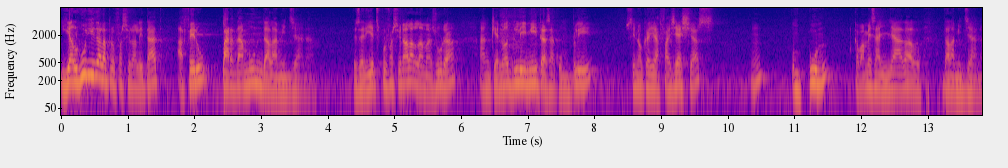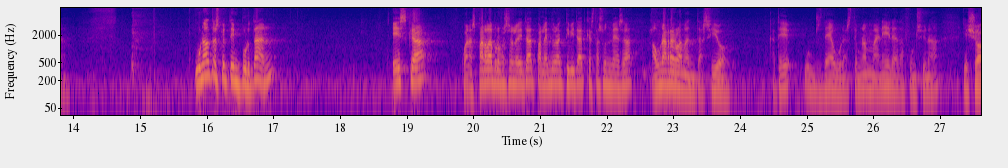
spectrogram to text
i algú lliga la professionalitat a fer-ho per damunt de la mitjana. És a dir, ets professional en la mesura en què no et limites a complir, sinó que hi afegeixes hm, un punt que va més enllà del, de la mitjana. Un altre aspecte important és que quan es parla de professionalitat parlem d'una activitat que està sotmesa a una reglamentació, que té uns deures, té una manera de funcionar i això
